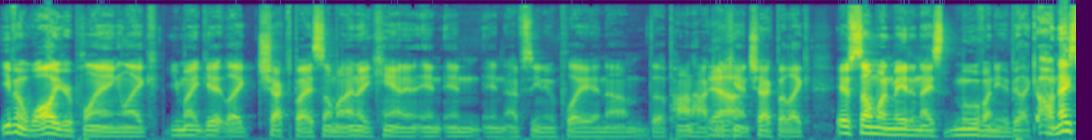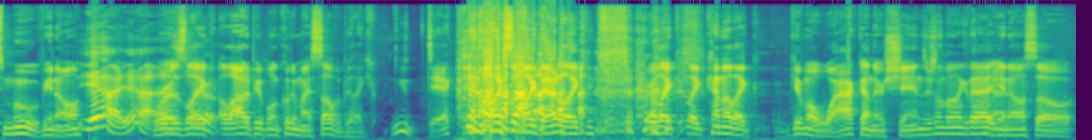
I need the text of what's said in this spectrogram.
even while you're playing, like you might get like checked by someone. I know you can't, in in in, in I've seen you play in um, the pond hockey. Yeah. You can't check, but like if someone made a nice move on you, you'd be like, oh, nice move, you know. Yeah, yeah. Whereas like a lot of people, including myself, would be like, "You dick," you know, like something like that, or like, or like, like kind of like give them a whack on their shins or something like that, Yeah. you know. So,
